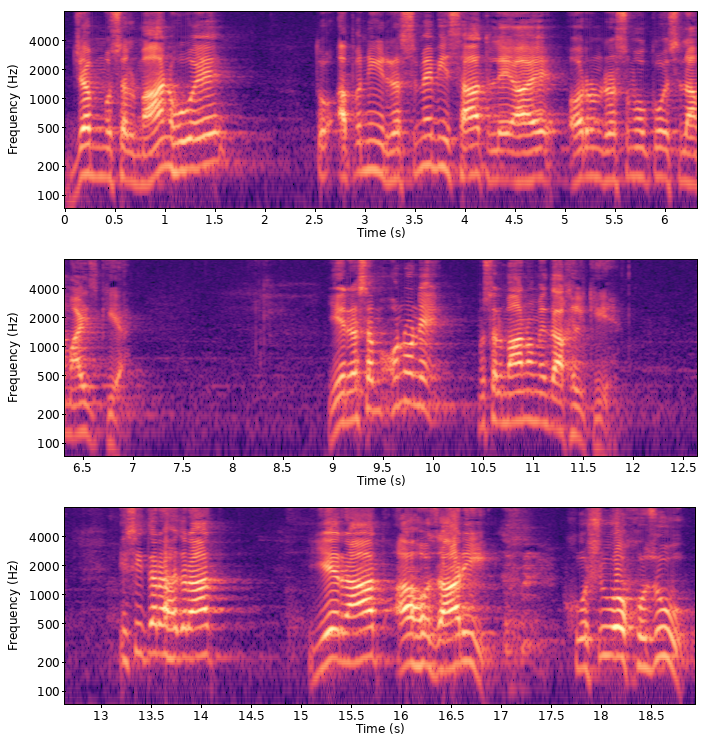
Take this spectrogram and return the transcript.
جب مسلمان ہوئے تو اپنی رسمیں بھی ساتھ لے آئے اور ان رسموں کو اسلامائز کیا۔ یہ رسم انہوں نے مسلمانوں میں داخل کی ہے۔ اسی طرح حضرات یہ رات آہوزاری خوشو و خضو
